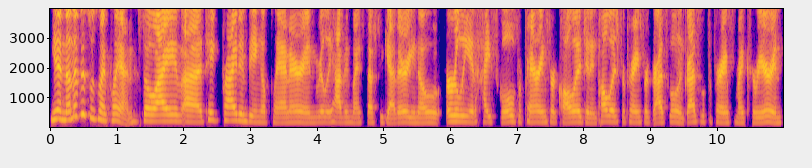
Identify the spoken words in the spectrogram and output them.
Yeah, none of this was my plan. So I uh, take pride in being a planner and really having my stuff together. You know, early in high school, preparing for college, and in college, preparing for grad school, and grad school, preparing for my career, and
